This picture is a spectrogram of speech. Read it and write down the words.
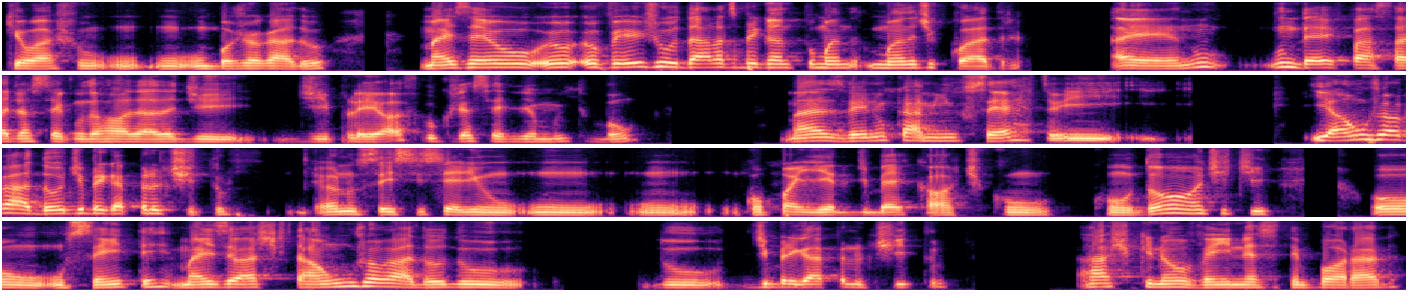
que eu acho um, um, um bom jogador. Mas eu, eu, eu, vejo o Dallas brigando por mando, mando de quadra. É, não, não deve passar de uma segunda rodada de, de playoff, o que já seria muito bom. Mas vem no caminho certo e, e a um jogador de brigar pelo título. Eu não sei se seria um, um, um companheiro de backout com, com o Doncic ou um center, mas eu acho que tá um jogador do, do de brigar pelo título. Acho que não vem nessa temporada,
